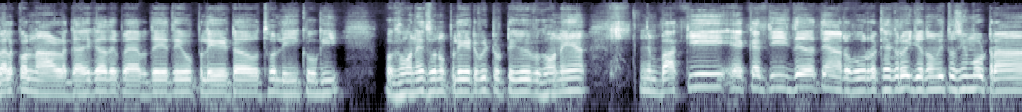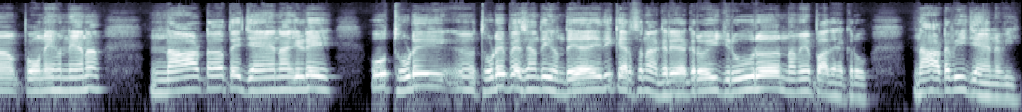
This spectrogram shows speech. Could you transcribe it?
ਬਿਲਕੁਲ ਨਾਲ ਲੱਗਾ ਸੀਗਾ ਉਹਦੇ ਪੈਪ ਦੇ ਤੇ ਉਹ ਪਲੇਟ ਉੱਥੋਂ ਲੀਕ ਹੋ ਗਈ। ਵਿਖਾਉਣੇ ਤੁਹਾਨੂੰ ਪਲੇਟ ਵੀ ਟੁੱਟੀ ਹੋਈ ਵਿਖਾਉਣੇ ਆ। ਬਾਕੀ ਇੱਕ ਚੀਜ਼ ਦਾ ਧਿਆਨ ਹੋਰ ਰੱਖਿਆ ਕਰੋ ਜੀ, ਜਦੋਂ ਵੀ ਤੁਸੀਂ ਮੋਟਰਾਂ ਪਾਉਣੇ ਹੁੰਦੇ ਆ ਨਾ ਨਾਟ ਤੇ ਜੈਨ ਆ ਜਿਹੜੇ ਉਹ ਥੋੜੇ ਥੋੜੇ ਪੈਸਿਆਂ ਦੇ ਹੁੰਦੇ ਆ ਇਹਦੀ ਕਿਰਸ ਨਾ ਕਰਿਆ ਕਰੋ ਜੀ ਜ਼ਰੂਰ ਨਵੇਂ ਪਾ ਦਿਆ ਕਰੋ। ਨਾਟ ਵੀ ਜੈਨ ਵੀ।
